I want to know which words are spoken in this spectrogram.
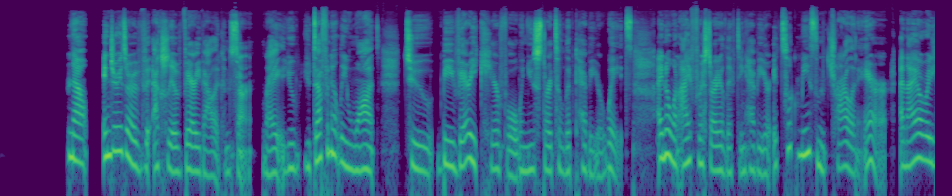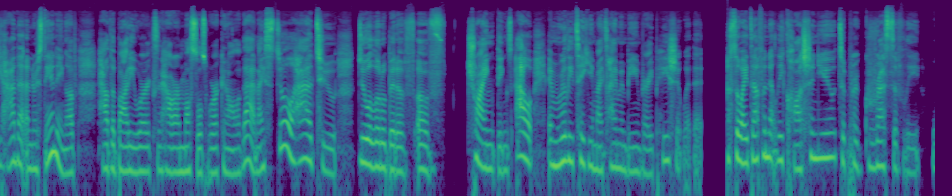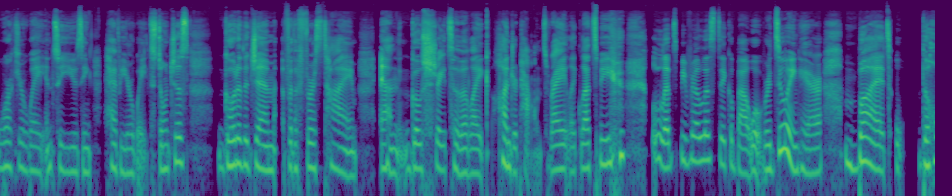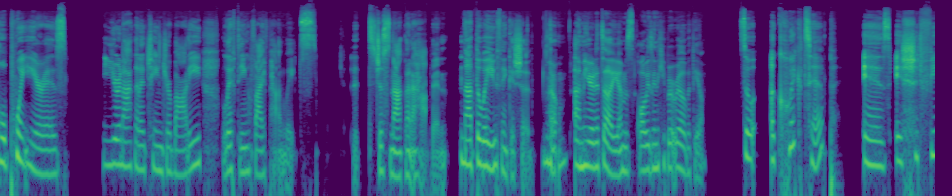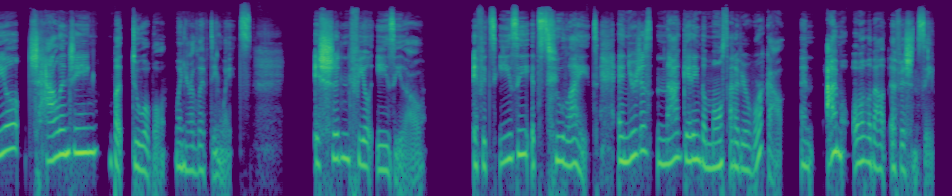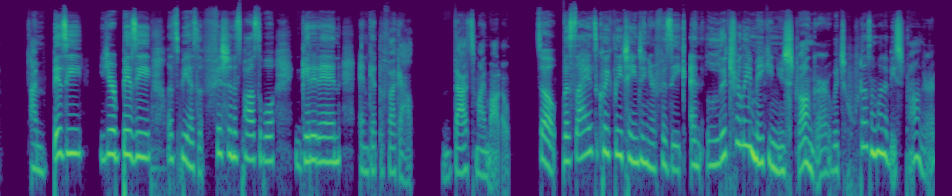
Now, injuries are actually a very valid concern, right? You you definitely want to be very careful when you start to lift heavier weights. I know when I first started lifting heavier, it took me some trial and error, and I already had that understanding of how the body works and how our muscles work and all of that. And I still had to do a little bit of of trying things out and really taking my time and being very patient with it. So, I definitely caution you to progressively work your way into using heavier weights. Don't just go to the gym for the first time and go straight to the like 100 pounds, right? Like let's be let's be realistic about what we're doing here, but the whole point here is you're not going to change your body lifting 5 pound weights. It's just not going to happen. Not the way you think it should. So, I'm here to tell you. I'm always going to keep it real with you. So, a quick tip is it should feel challenging but doable when you're lifting weights. It shouldn't feel easy though. If it's easy, it's too light and you're just not getting the most out of your workout. And I'm all about efficiency. I'm busy, you're busy. Let's be as efficient as possible, get it in, and get the fuck out. That's my motto. So, besides quickly changing your physique and literally making you stronger, which who doesn't want to be stronger?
